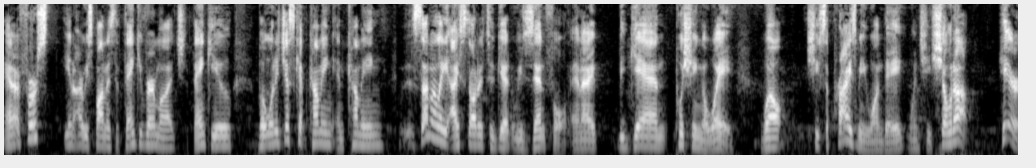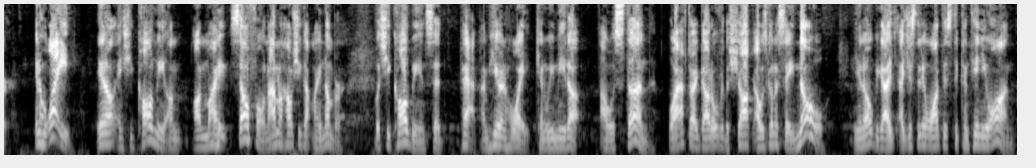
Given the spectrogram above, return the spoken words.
and at first, you know, I responded to thank you very much, thank you. But when it just kept coming and coming, suddenly I started to get resentful and I began pushing away. Well, she surprised me one day when she showed up here in Hawaii, you know, and she called me on, on my cell phone. I don't know how she got my number, but she called me and said, Pat, I'm here in Hawaii. Can we meet up? I was stunned. Well, after I got over the shock, I was going to say no, you know, because I, I just didn't want this to continue on.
